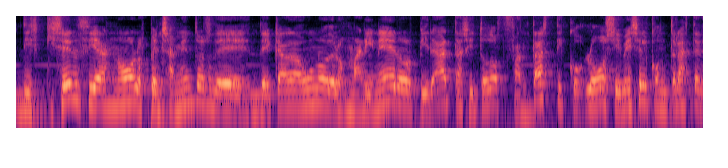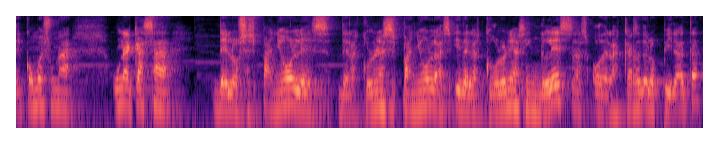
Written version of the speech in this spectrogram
disquisencias, ¿no? los pensamientos de, cada uno de los marineros, piratas y todo, fantástico. Luego si veis el contraste de cómo es una, una casa de los españoles, de las colonias españolas y de las colonias inglesas o de las casas de los piratas,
